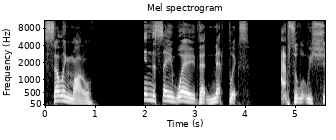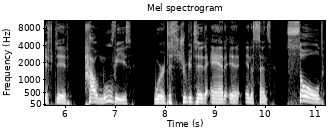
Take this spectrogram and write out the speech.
selling model in the same way that Netflix absolutely shifted how movies were distributed and, in, in a sense, sold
